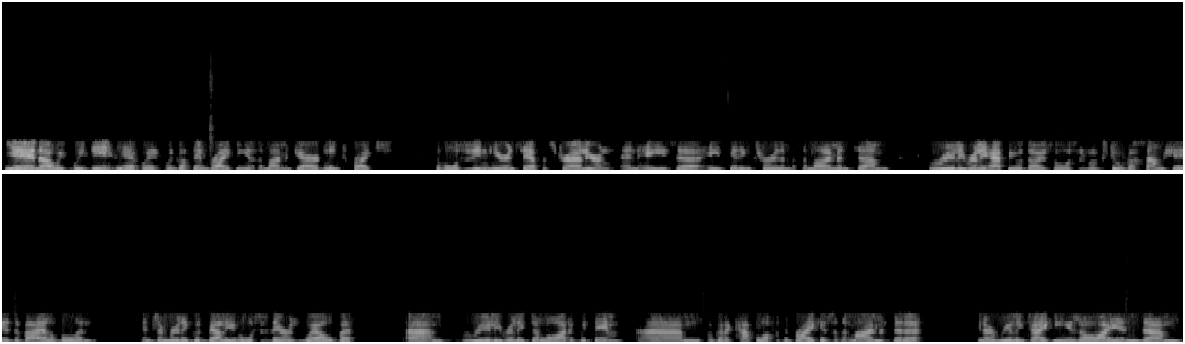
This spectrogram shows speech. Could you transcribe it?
Yeah, no, we, we did. Yeah, we we got them breaking at the moment. Jared Lynch breaks the horses in here in South Australia, and and he's uh, he's getting through them at the moment. Um, really, really happy with those horses. We've still got some shares available, and and some really good value horses there as well. But um, really, really delighted with them. Um, we've got a couple off at the breakers at the moment that are, you know, really taking his eye, and um,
